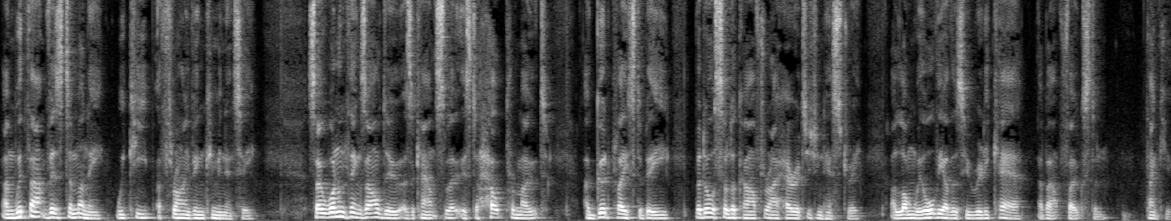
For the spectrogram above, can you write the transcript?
And with that visitor money, we keep a thriving community. So, one of the things I'll do as a councillor is to help promote a good place to be, but also look after our heritage and history, along with all the others who really care about Folkestone. Thank you.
